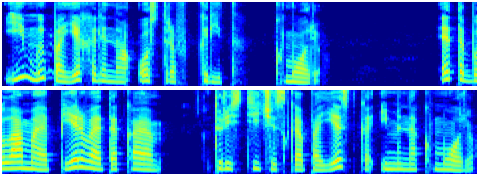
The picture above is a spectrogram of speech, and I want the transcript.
И мы поехали на остров Крит, к морю. Это была моя первая такая туристическая поездка именно к морю.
